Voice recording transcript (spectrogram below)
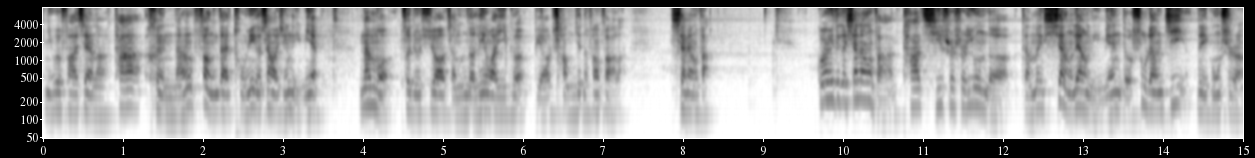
你会发现了它很难放在同一个三角形里面，那么这就需要咱们的另外一个比较常见的方法了，向量法。关于这个向量法，它其实是用的咱们向量里面的数量积那公式。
